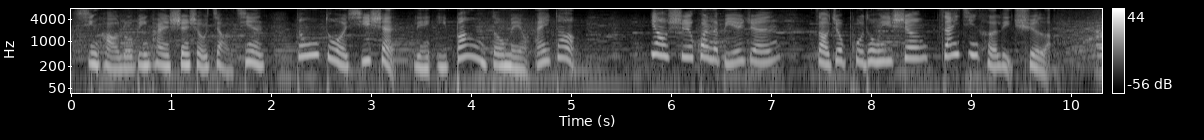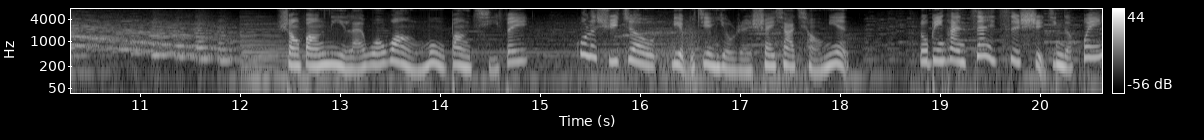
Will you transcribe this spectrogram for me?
幸好罗宾汉身手矫健，东躲西闪，连一棒都没有挨到。要是换了别人，早就扑通一声栽进河里去了。双方你来我往，木棒齐飞。过了许久，也不见有人摔下桥面。罗宾汉再次使劲的挥，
